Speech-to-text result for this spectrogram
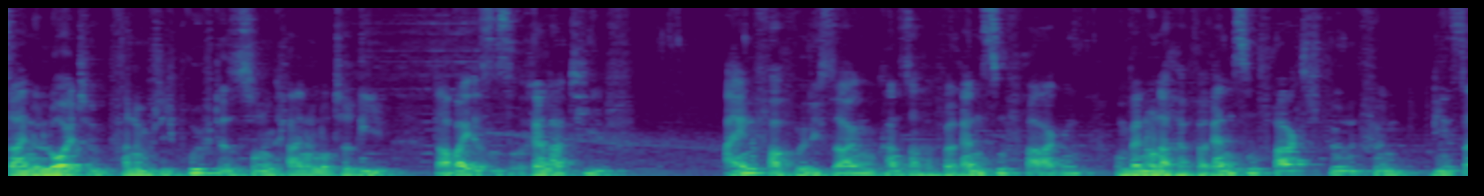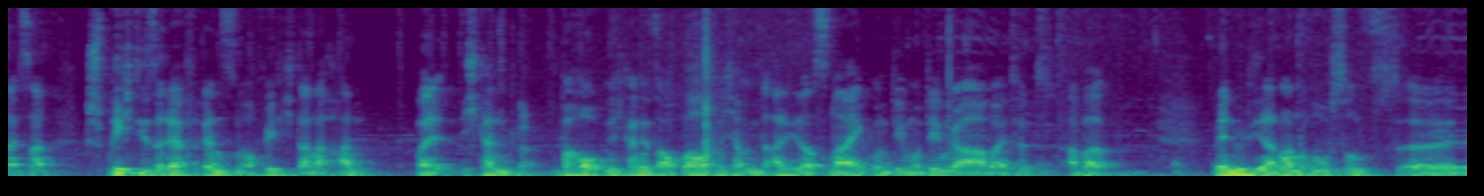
seine Leute vernünftig prüft, ist es so eine kleine Lotterie. Dabei ist es relativ einfach, würde ich sagen. Du kannst nach Referenzen fragen und wenn du nach Referenzen fragst für, für einen Dienstleister, sprich diese Referenzen auch wirklich danach an. Weil ich kann Klar. behaupten, ich kann jetzt auch behaupten, ich habe mit Adidas, Nike und dem und dem gearbeitet, aber wenn du die dann anrufst und äh,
